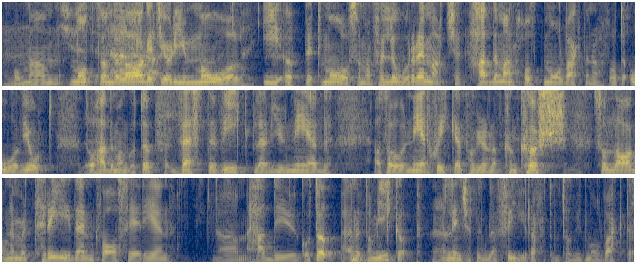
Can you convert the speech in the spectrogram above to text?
Mm, och man, motståndarlaget gör ju mål i öppet mål så man förlorade matchen. Hade man hållit målvakten och fått oavgjort då hade man gått upp. För Västervik blev ju ned, alltså nedskickad på grund av konkurs. Så lag nummer tre i den kvalserien um, hade ju gått upp, eller de gick upp. Men Linköping blev fyra för att de tog ut målvakten.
